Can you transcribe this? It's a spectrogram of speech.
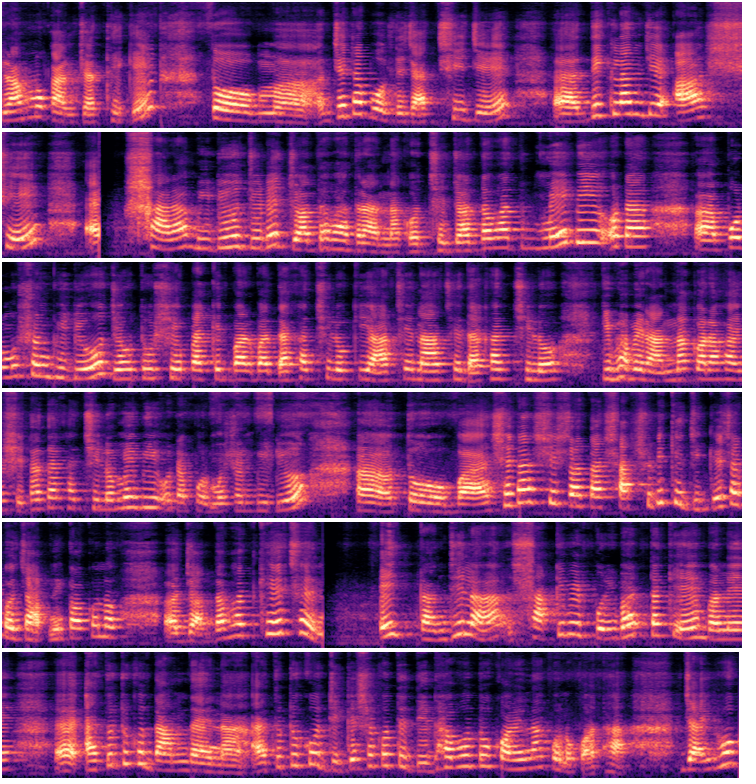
গ্রাম্য কালচার থেকে। তো যেটা বলতে চাচ্ছি যে দেখলাম যে আর সে সারা ভিডিও জুড়ে জর্দা ভাত রান্না করছে। জর্দা ভাত মেবি ওটা প্রমোশন ভিডিও যেহেতু সে প্যাকেট বারবার দেখাচ্ছিল কি আছে না আছে দেখাচ্ছিল, কীভাবে রান্না করা হয় সেটা দেখাচ্ছিল মেবি ওটা প্রমোশন ভিডিও তো সেটা সে তার শাশুড়িকে জিজ্ঞাসা করছে, আপনি কখনো জর্দা ভাত খেয়েছেন? এই তানজিলা সাকিবের পরিবারটাকে মানে এতটুকু দাম দেয় না, এতটুকু জিজ্ঞাসা করতে দ্বিধাবোধও করে না কোনো কথা। যাই হোক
